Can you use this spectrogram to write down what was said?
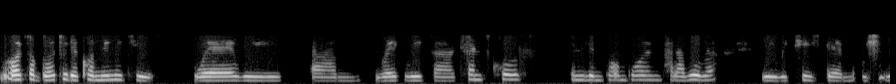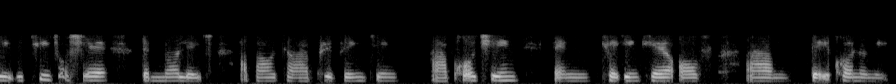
we also go to the communities where we um, work with uh, 10 schools in Limpopo and Phalaborwa. We, we teach them, we, we, we teach or share the knowledge about uh, preventing uh, poaching and taking care of um, the economy.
